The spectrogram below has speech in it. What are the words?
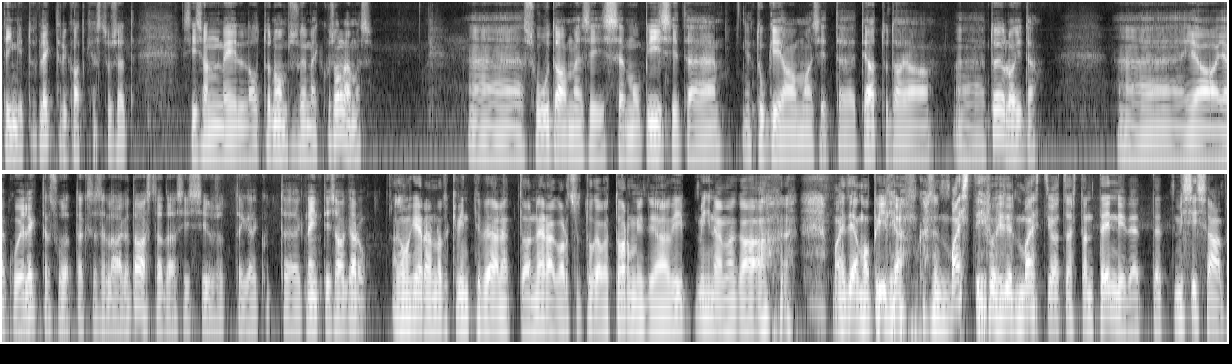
tingitud elektrikatkestused, siis on meil autonoomsusvõimekus olemas suudame siis mobiilside tugijaamasid teatud aja tööl hoida Äh, ja, ja kui elekter suudetakse selle ajaga taastada, siis sisuliselt tegelikult äh, klient ei saagi aru. aga ma keeran natuke vinti peale, et on erakordselt tugevad tormid ja viib minema ka ma ei tea, mobiilijaam, kas nüüd masti või masti otsast antennid, et, et mis siis saab?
